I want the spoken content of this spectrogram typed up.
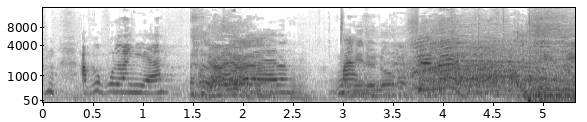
Aku pulang ya. Ya, ya. Mas, Nunung. Sini. Sini.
